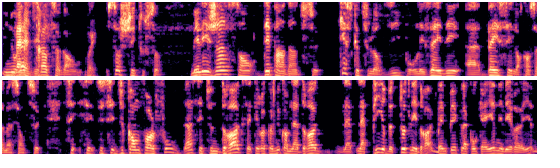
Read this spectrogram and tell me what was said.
Il nous reste 30 secondes. Oui. Ça, je sais tout ça. Mais les gens sont dépendants du sucre. Qu'est-ce que tu leur dis pour les aider à baisser leur consommation de sucre? C'est du comfort food, hein? c'est une drogue, ça a été reconnu comme la drogue la, pire de toutes les drogues, même pire que la cocaïne et l'héroïne,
